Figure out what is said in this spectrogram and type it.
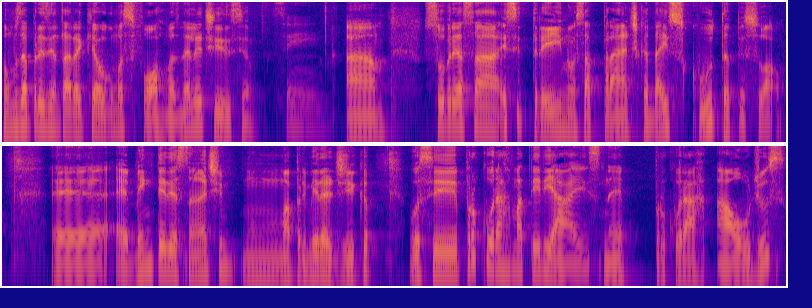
vamos apresentar aqui algumas formas, né, Letícia? Sim. Ah, sobre essa, esse treino, essa prática da escuta, pessoal. É, é, bem interessante, uma primeira dica, você procurar materiais, né? Procurar áudios,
